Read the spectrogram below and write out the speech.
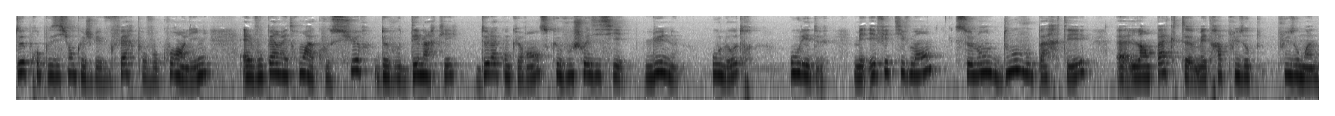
deux propositions que je vais vous faire pour vos cours en ligne, elles vous permettront à coup sûr de vous démarquer de la concurrence, que vous choisissiez l'une ou l'autre, ou les deux. Mais effectivement, selon d'où vous partez, euh, l'impact mettra plus, ou moins de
